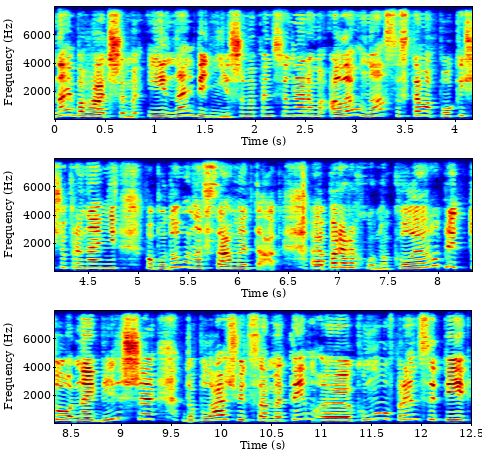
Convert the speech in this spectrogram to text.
найбагатшими і найбіднішими пенсіонерами. Але у нас система поки що принаймні побудована саме так. Е, Перерахунок, коли роблять, то найбільше доплачують саме тим, е, кому в принципі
